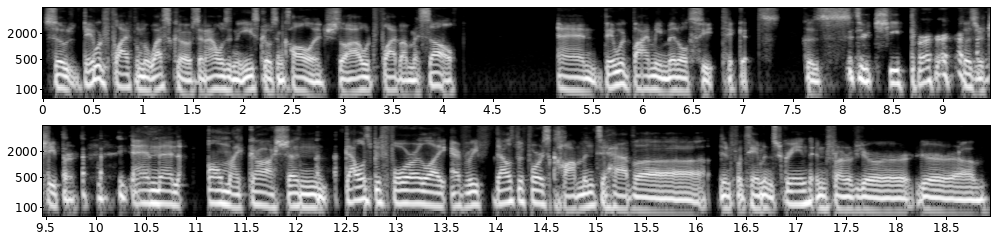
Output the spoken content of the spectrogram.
so they would fly from the West Coast, and I was in the East Coast in college, so I would fly by myself, and they would buy me middle seat tickets because they're cheaper. Because they're cheaper, yeah. and then oh my gosh, and that was before like every that was before it's common to have a infotainment screen in front of your your um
